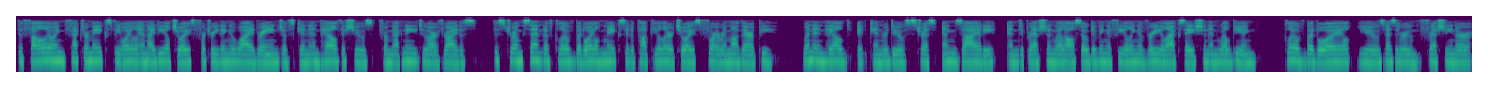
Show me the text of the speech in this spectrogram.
The following factor makes the oil an ideal choice for treating a wide range of skin and health issues, from acne to arthritis. The strong scent of clove bud oil makes it a popular choice for aromatherapy. When inhaled, it can reduce stress, anxiety, and depression while also giving a feeling of relaxation and well being. Clove bud oil, used as a room freshener,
